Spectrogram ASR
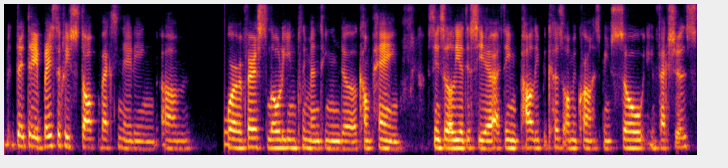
they, they basically stopped vaccinating um, or very slowly implementing the campaign since earlier this year. I think partly because Omicron has been so infectious.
